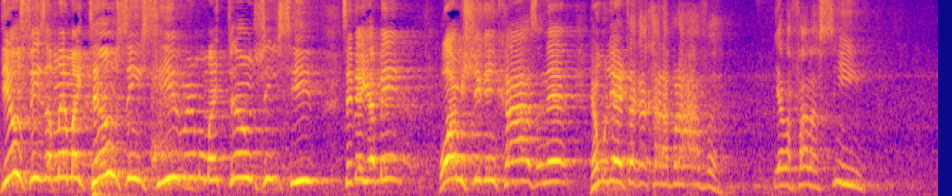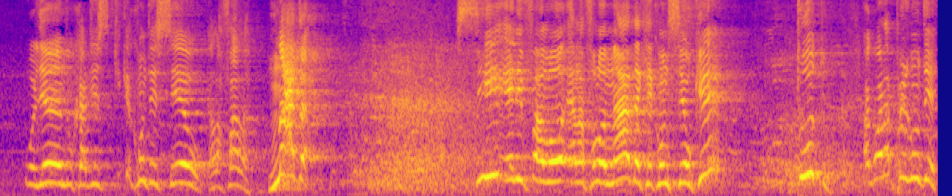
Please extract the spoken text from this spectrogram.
Deus fez a mulher mais tão sensível, irmão, mais tão sensível. Você veja bem, o homem chega em casa, né? A mulher está com a cara brava. E ela fala assim, olhando, o cara diz: O que, que aconteceu? Ela fala: Nada! Se ele falou, ela falou nada, que aconteceu o quê? Tudo. Agora a pergunta é:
